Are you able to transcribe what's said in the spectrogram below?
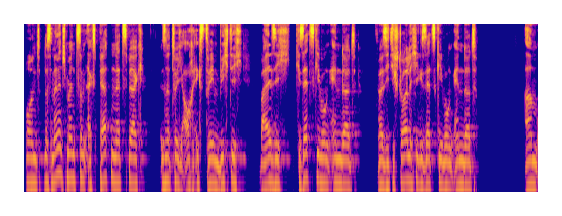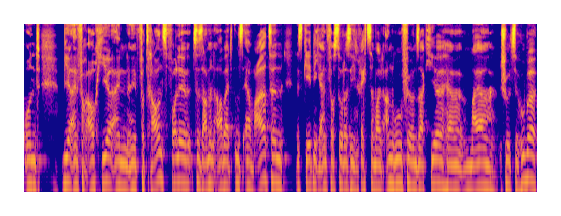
Und das Management zum Expertennetzwerk ist natürlich auch extrem wichtig, weil sich Gesetzgebung ändert, weil sich die steuerliche Gesetzgebung ändert ähm, und wir einfach auch hier eine vertrauensvolle Zusammenarbeit uns erwarten. Das geht nicht einfach so, dass ich einen Rechtsanwalt anrufe und sage, hier, Herr Meier, Schulze, Huber,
